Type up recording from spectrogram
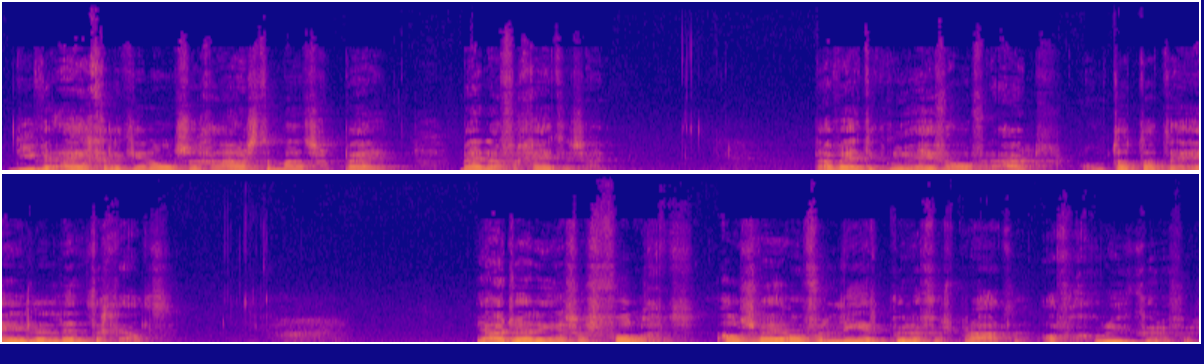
die we eigenlijk in onze gehaaste maatschappij bijna vergeten zijn. Daar wijd ik nu even over uit, omdat dat de hele lente geldt. Die uitweiding is als volgt. Als wij over leercurves praten, of groeicurves,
